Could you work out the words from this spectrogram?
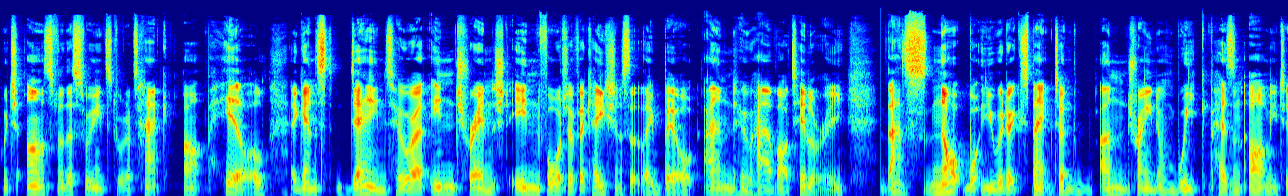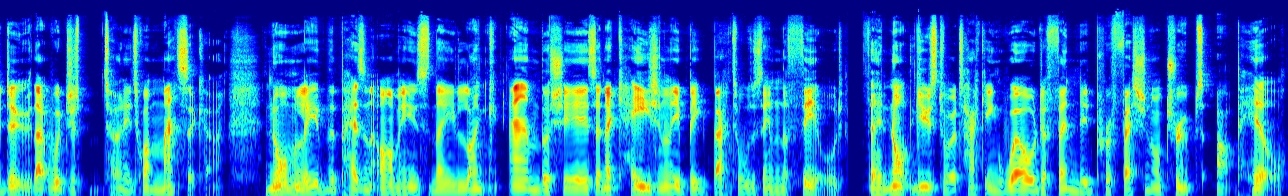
which asks for the Swedes to attack uphill against Danes who are entrenched in fortifications that they built and who have artillery, that's not what you would expect an untrained and weak peasant army to do. That would just turn into a massacre. Normally, the peasant armies, they like ambushes and occasionally big battles in the field. They're not used to attacking well defended professional troops uphill.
